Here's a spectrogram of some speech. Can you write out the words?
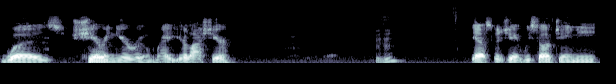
was sharing your room, right? Your last year. Mm-hmm. Yeah. So ja- we still have Jamie.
